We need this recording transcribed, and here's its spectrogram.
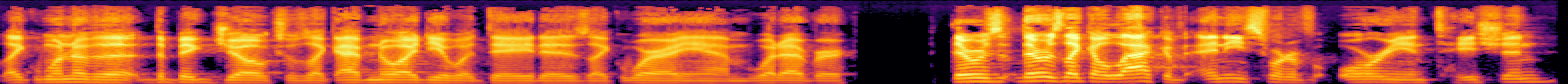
like one of the the big jokes was like i have no idea what day it is like where i am whatever there was there was like a lack of any sort of orientation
